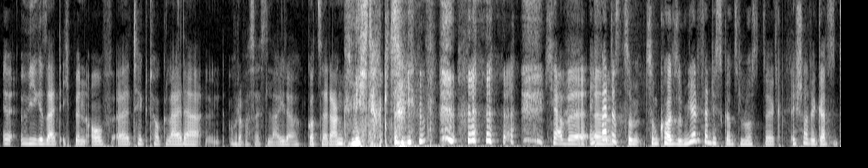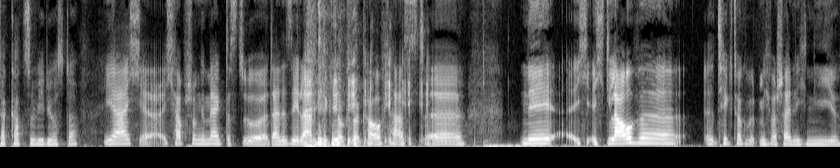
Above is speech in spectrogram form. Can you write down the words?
äh, wie gesagt, ich bin auf äh, TikTok leider, oder was heißt leider, Gott sei Dank nicht aktiv. ich habe. Ich äh, fände es zum, zum Konsumieren fände ich es ganz lustig. Ich schaue den ganzen Tag Katzenvideos da. Ja, ich, äh, ich habe schon gemerkt, dass du deine Seele an TikTok verkauft hast. Äh, nee, ich, ich glaube, äh, TikTok wird mich wahrscheinlich nie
